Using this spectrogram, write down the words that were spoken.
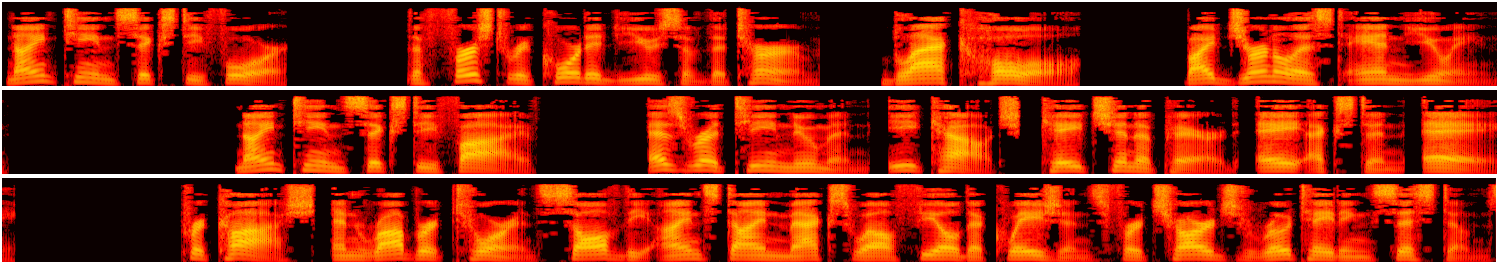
1964. The first recorded use of the term black hole by journalist Ann Ewing. 1965. Ezra T. Newman, E. Couch, K. Chinnapared, A. Exton, A. Prakash, and Robert Torrence solve the Einstein-Maxwell field equations for charged rotating systems.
